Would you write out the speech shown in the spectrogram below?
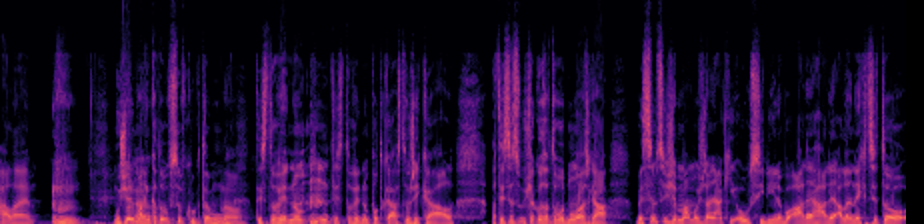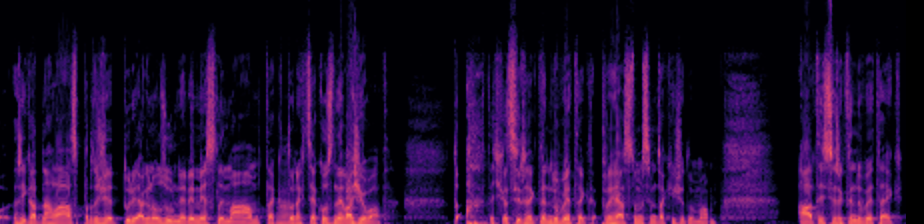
Ale Můžu jen malinkatou vsuvku k tomu. No. Ty, jsi to v jednom, ty jsi to v jednom podcastu říkal a ty jsi už jako za to odmluvil a říká, myslím si, že mám možná nějaký OCD nebo ADHD, ale nechci to říkat nahlas, protože tu diagnózu nevím, jestli mám, tak to nechci jako znevažovat. To, a teďka si řekl ten dovětek, protože já si to myslím taky, že to mám. A teď si řekl ten dovětek.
